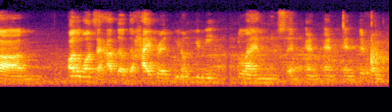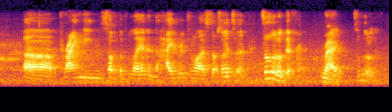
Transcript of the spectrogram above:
Um, other ones that have the, the hybrid, you know, unique blends and and, and, and different uh, primings of the blend and the hybrids and all that stuff. So it's a it's a little different. Right. It's a little different.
